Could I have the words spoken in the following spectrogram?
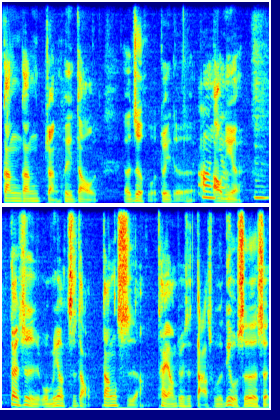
刚刚转会到呃热火队的奥尼尔。嗯，但是我们要知道，当时啊太阳队是打出了六十二胜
